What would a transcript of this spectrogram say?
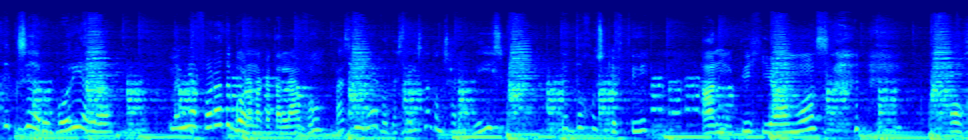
δεν ξέρω, μπορεί, αλλά με μια φορά δεν μπορώ να καταλάβω. Πας γυρεύοντας, θέλεις να τον ξαναδείς; Δεν το έχω σκεφτεί. Αν μου τύχει όμως... Όχ,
